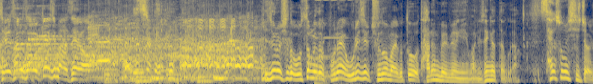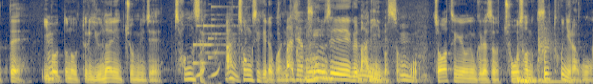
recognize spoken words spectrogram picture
제 상상을 깨지 마세요. 이준호 씨도 웃음의 덕분에 우리 집 준호 말고 또 다른 별명이 많이 생겼다고요. 새손 시절 때 입었던 옷들이 유난히 좀 이제 청색, 아청색이라고 하는데 맞아요. 그 푸른색을 많이 입었었고 저 같은 경우는 그래서 조선 쿨톤이라고.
